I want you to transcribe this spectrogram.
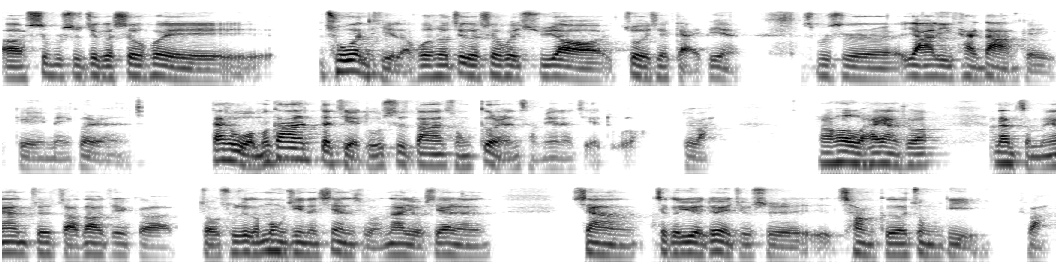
啊，是不是这个社会出问题了，或者说这个社会需要做一些改变？是不是压力太大给给每个人？但是我们刚刚的解读是，当然从个人层面的解读了，对吧？然后我还想说，那怎么样就找到这个走出这个梦境的线索？那有些人像这个乐队就是唱歌种地，是吧？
